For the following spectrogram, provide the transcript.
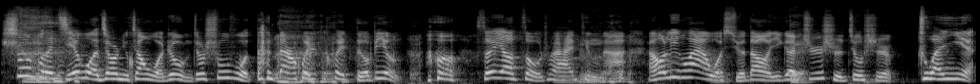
舒服的结果就是你像我这种就舒服，但但是会会得病，所以要走出来还挺难。然后另外我学到一个知识就是专业。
